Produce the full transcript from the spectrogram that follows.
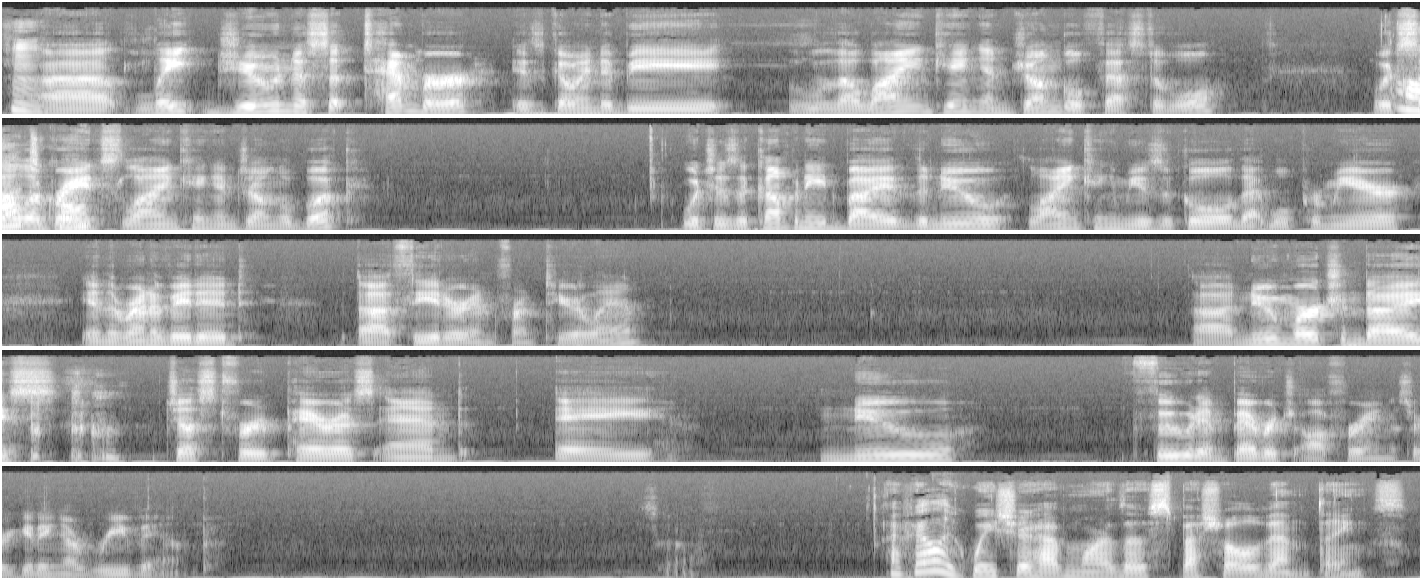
Uh, late June to September is going to be the Lion King and Jungle Festival, which Oh, that's cool. celebrates Lion King and Jungle Book, which is accompanied by the new Lion King musical that will premiere in the renovated uh, theater in Frontierland. Uh, new merchandise just for Paris and a new food and beverage offerings are getting a revamp. So I feel like we should have more of those special event things.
